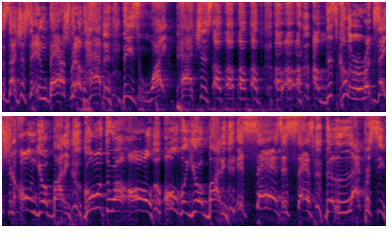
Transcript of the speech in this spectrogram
It's not just the embarrassment of having these white patches of, of, of, of, of, on your body, going throughout all over your body. It says, it says that leprosy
